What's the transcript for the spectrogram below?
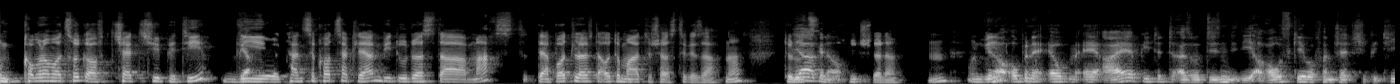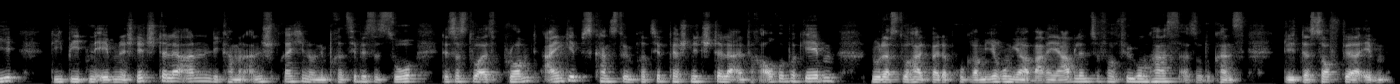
Und kommen wir nochmal zurück auf ChatGPT. Wie ja. kannst du kurz erklären, wie du das da machst? Der Bot läuft automatisch, hast du gesagt, ne? Du ja, genau. Die Schnittstelle. Hm? Und wie? Genau, OpenAI Open bietet, also die sind die, die Herausgeber von ChatGPT, die bieten eben eine Schnittstelle an, die kann man ansprechen und im Prinzip ist es so, dass was du als Prompt eingibst, kannst du im Prinzip per Schnittstelle einfach auch übergeben, nur dass du halt bei der Programmierung ja Variablen zur Verfügung hast, also du kannst die, der Software eben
